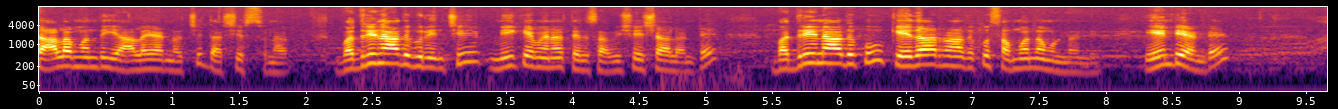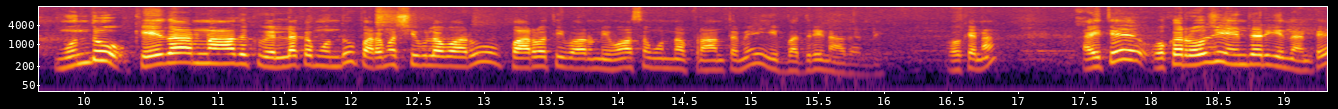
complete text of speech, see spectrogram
చాలామంది ఈ ఆలయాన్ని వచ్చి దర్శిస్తున్నారు. బద్రీనాథ్ గురించి మీకేమైనా తెలుసా విశేషాలంటే? బద్రీనాథ్కు కేదార్నాథ్కు సంబంధం ఉండండి ఏంటి అంటే ముందు కేదార్నాథ్కు వెళ్ళకముందు పరమశివుల వారు పార్వతి వారు నివాసం ఉన్న ప్రాంతమే ఈ బద్రీనాథ్ అండి. ఓకేనా? అయితే ఒకరోజు ఏం జరిగిందంటే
